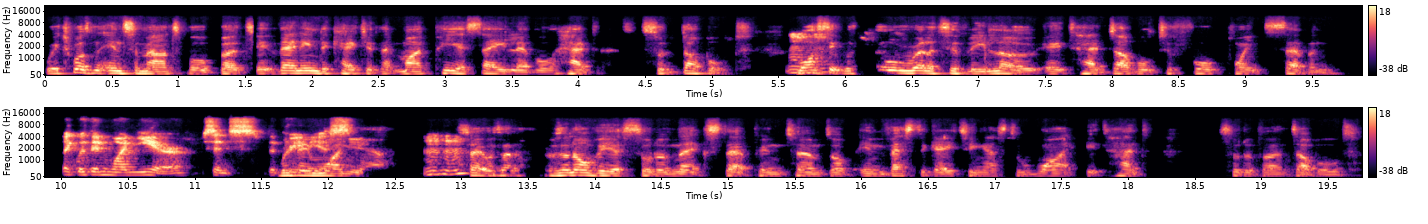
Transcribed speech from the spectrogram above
Which wasn't insurmountable, but it then indicated that my PSA level had sort of doubled. Mm-hmm. Whilst it was still relatively low, it had doubled to 4.7. Like within one year since the within previous. one year. Mm-hmm. So it was a, it was an obvious sort of next step in terms of investigating as to why it had sort of uh, doubled.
